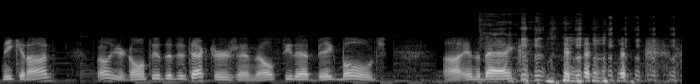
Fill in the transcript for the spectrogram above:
sneak it on. Well, you're going through the detectors, and they'll see that big bulge uh, in the bag,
